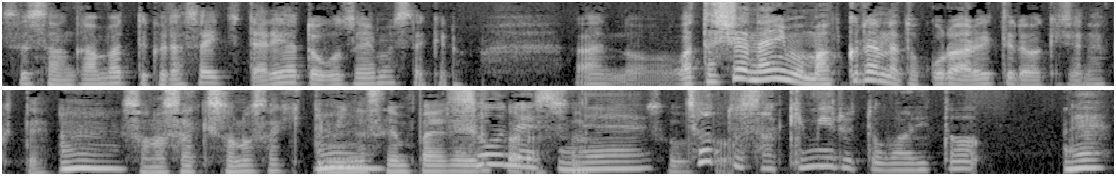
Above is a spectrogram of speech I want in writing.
スーさん頑張ってくださいって言ってありがとうございましたけど、あの、私は何も真っ暗なところを歩いてるわけじゃなくて、うんその先その先ってみんな先輩がいるそうでからさ、すね。そうそうちょっと先見ると割と、ね。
